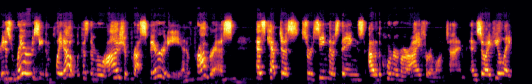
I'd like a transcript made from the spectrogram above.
it is rare to see them played out because the mirage of prosperity and of progress has kept us sort of seeing those things out of the corner of our eye for a long time. And so I feel like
